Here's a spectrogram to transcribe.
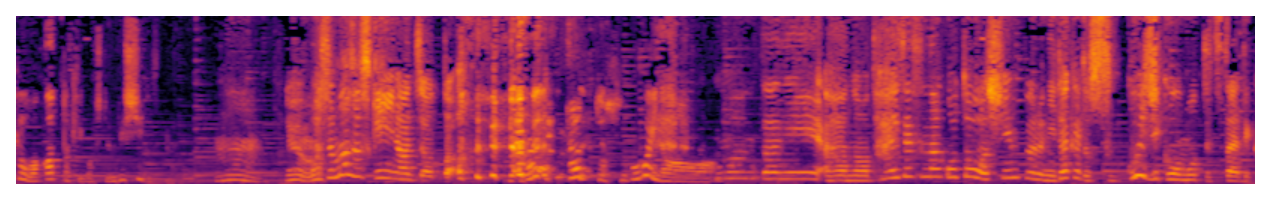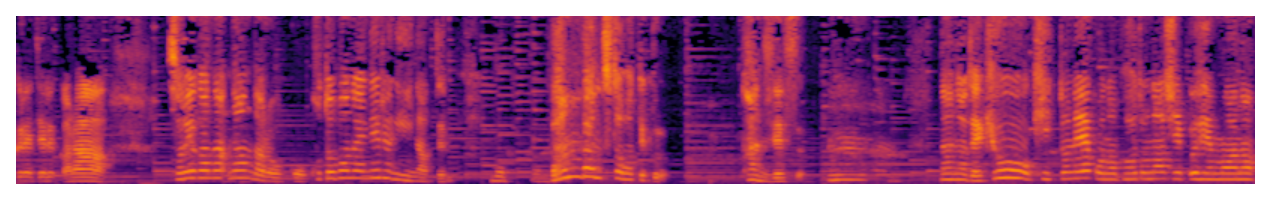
今日分かった気がして嬉しいですね。うん。ますます好きになっちゃった。ちょっとすごいなぁ本当に、あの、大切なことをシンプルに、だけどすっごい軸を持って伝えてくれてるから、それがな、なんだろう、こう、言葉のエネルギーになって、もう、バンバン伝わってくる感じです。うん。なので、今日きっとね、このパートナーシップ編もあの、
